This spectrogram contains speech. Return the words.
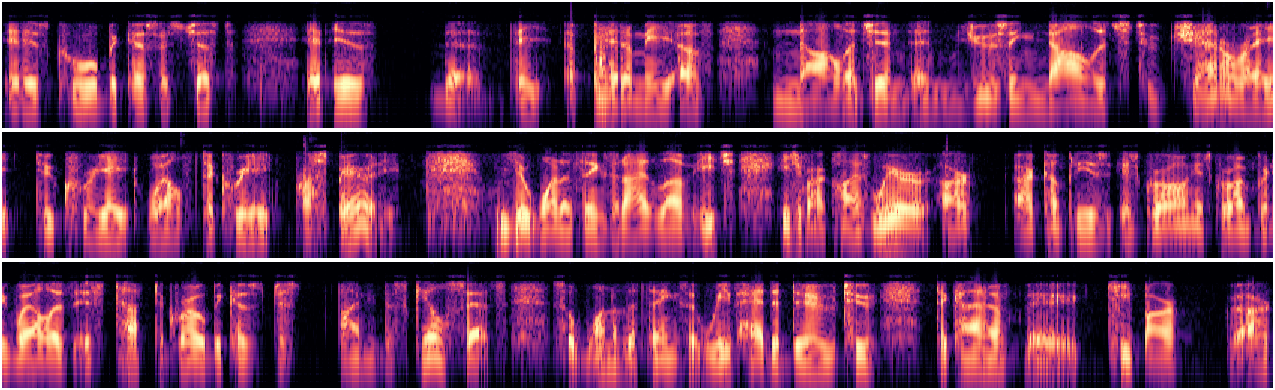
it is cool because it's just it is the the epitome of knowledge and, and using knowledge to generate to create wealth to create prosperity. We, one of the things that I love each each of our clients we're our our company is, is growing. It's growing pretty well. It's, it's tough to grow because just finding the skill sets. So one of the things that we've had to do to to kind of uh, keep our our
